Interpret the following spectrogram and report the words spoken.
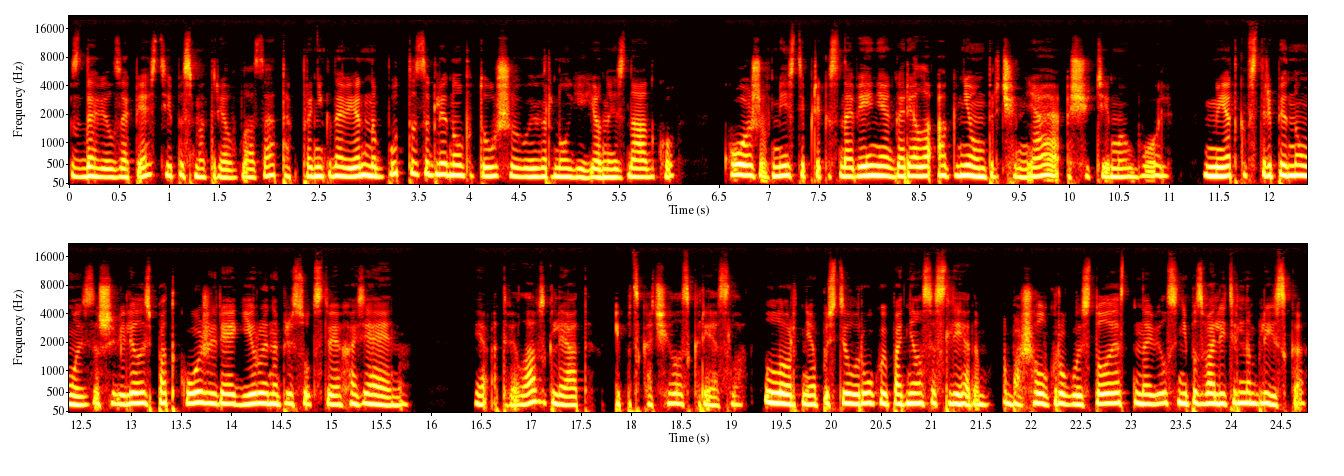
Сдавил запястье и посмотрел в глаза так проникновенно, будто заглянул в душу и вывернул ее наизнанку. Кожа в месте прикосновения горела огнем, причиняя ощутимую боль. Метка встрепенулась, зашевелилась под кожей, реагируя на присутствие хозяина. Я отвела взгляд и подскочила с кресла. Лорд не опустил руку и поднялся следом, обошел круглый стол и остановился непозволительно близко.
